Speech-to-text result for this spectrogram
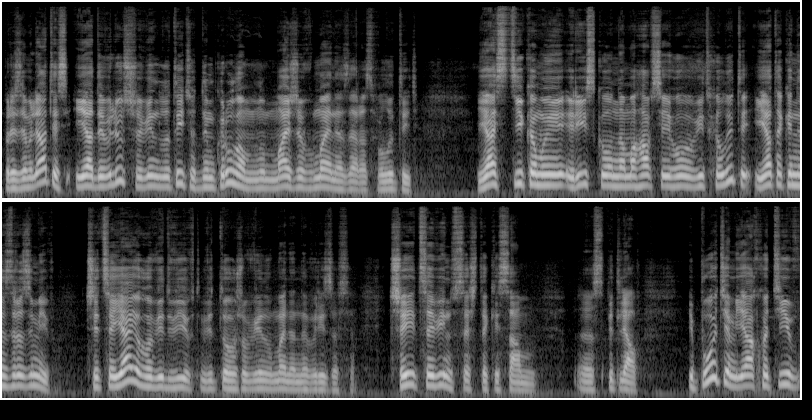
приземлятись. І я дивлюсь, що він летить одним кругом, ну майже в мене зараз влетить. Я стіками різко намагався його відхилити, і я таки не зрозумів, чи це я його відвів від того, щоб він в мене не врізався, чи це він все ж таки сам е, спітляв. І потім я хотів,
